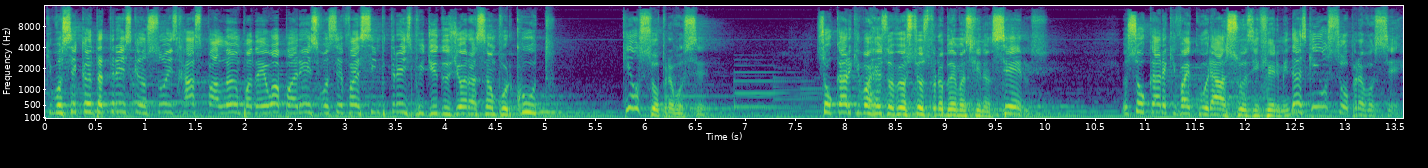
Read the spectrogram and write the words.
Que você canta três canções, raspa a lâmpada, eu apareço, você faz cinco, três pedidos de oração por culto? Quem eu sou para você? Sou o cara que vai resolver os teus problemas financeiros? Eu sou o cara que vai curar as suas enfermidades? Quem eu sou para você?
